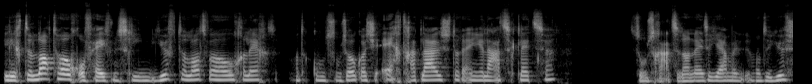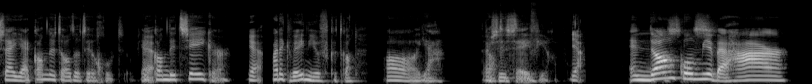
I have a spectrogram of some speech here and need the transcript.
ligt de lat hoog? Of heeft misschien juf de lat wel hoog gelegd? Want dat komt soms ook als je echt gaat luisteren en je laat ze kletsen. Soms gaat ze dan net ja, maar, want de juf zei, jij kan dit altijd heel goed. Of jij Ja. kan dit zeker. Ja. Maar ik weet niet of ik het kan. Oh ja, Daar dat zit is even je gevoel. Ja. En dan precies. kom je bij haar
